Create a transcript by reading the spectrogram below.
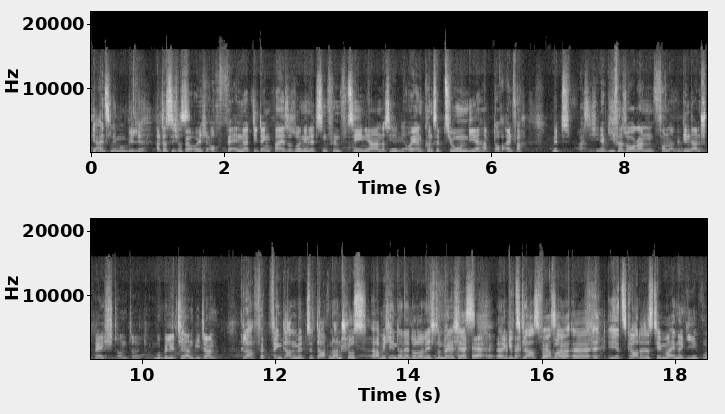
die einzelne Immobilie. Hat das sich das bei euch auch verändert, die Denkweise, so in den letzten fünf, zehn Jahren, dass ihr in euren Konzeptionen, die ihr habt, auch einfach mit weiß ich, Energieversorgern von Beginn an sprecht und, und Mobility-Anbietern? Klar, fängt an mit Datenanschluss. Habe ich Internet oder nicht und welches? äh, Gibt es Glasfaser? Äh, jetzt gerade das Thema Energie. Wo,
